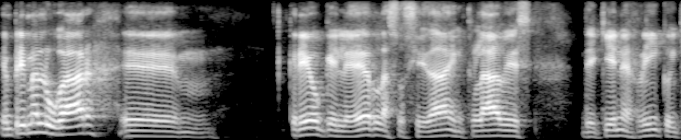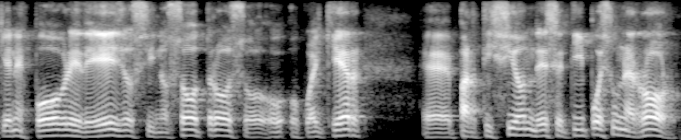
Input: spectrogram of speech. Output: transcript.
En primer lugar, em, creo que leer la sociedad en claves de quién es rico y quién es pobre, de ellos y nosotros, o, cualquier eh, partición de ese tipo, es un error.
